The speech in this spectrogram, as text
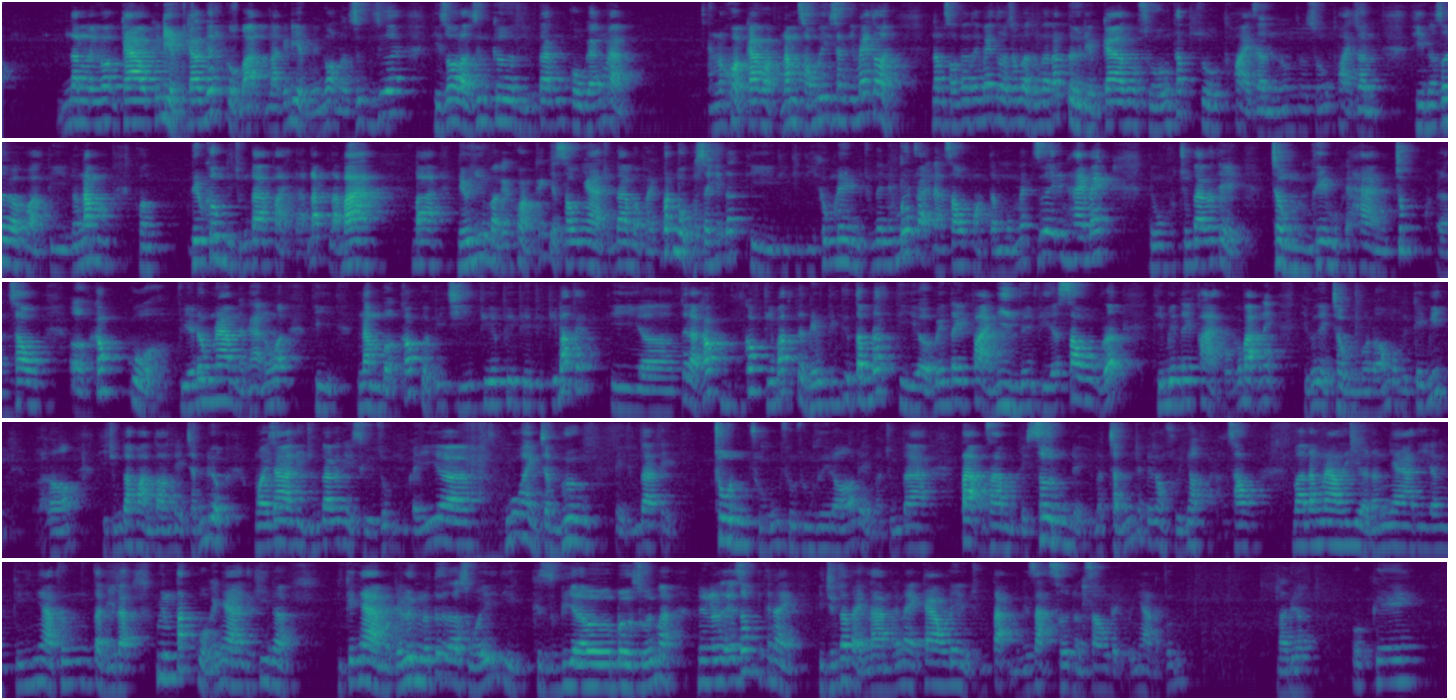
năm cái ngọn cao cái điểm cao nhất của bạn là cái điểm cái ngọn ở dựng giữa. Thì do là dương cơ thì chúng ta cũng cố gắng là nó khoảng cao khoảng 5 60 cm thôi 5 6 cm thôi. Xong rồi chúng ta đắp từ điểm cao xuống thấp xuống thoải dần xuống thoải dần. Thì nó rơi vào khoảng thì nó năm. Còn nếu không thì chúng ta phải là đắp là ba ba. Nếu như mà cái khoảng cách ở sau nhà chúng ta mà phải bắt buộc phải xây hết đất thì thì, thì, thì không nên. Chúng ta nên bớt lại đằng sau khoảng tầm một mét rưỡi đến 2 mét thì chúng ta có thể trồng thêm một cái hàng trúc ở đằng sau ở góc của phía đông nam chẳng hạn đúng không ạ? Thì nằm ở góc ở vị trí phía phía phía phía, phía bắc ấy thì uh, tức là góc góc phía bắc từ nếu tính từ tâm đất thì ở bên tay phải nhìn về phía sau của đất thì bên tay phải của các bạn ấy thì có thể trồng vào đó một cái cây mít ở đó. Thì chúng ta hoàn toàn để chấn được. Ngoài ra thì chúng ta có thể sử dụng cái uh, ngũ hành trầm hương để chúng ta thể chôn xuống xuống xuống dưới đó để mà chúng ta tạo ra một cái sơn để nó chấn cho cái dòng suối nhỏ ở đằng sau. Và đằng nào thì ở đằng nhà thì đằng cái nhà phương tại vì là nguyên tắc của cái nhà thì khi là cái nhà mà cái lưng nó tự ra suối thì vì là bờ, bờ suối mà nên nó sẽ dốc như thế này thì chúng ta phải làm cái này cao lên để chúng tạo một cái giả sơn đằng sau để cái nhà nó vững. Là được. Ok.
